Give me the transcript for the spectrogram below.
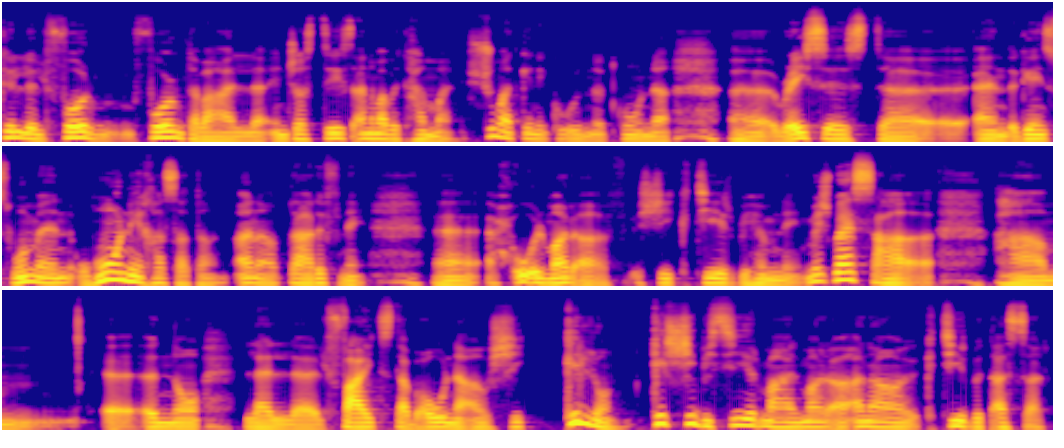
كل ال form form تبع ال injustice أنا ما بتحمل. شو ما كان يكون تكون racist and against women وهون خاصة أنا بتعرفني آه، حقوق المرأة شيء كتير بيهمني. مش بس ع آه، إنه لل fights تبعولنا أو شيء كلهم كل شيء بيصير مع المرأة. أنا كتير بتأثر.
